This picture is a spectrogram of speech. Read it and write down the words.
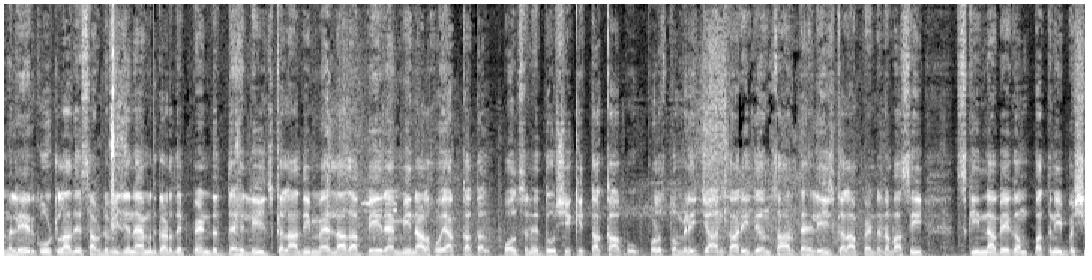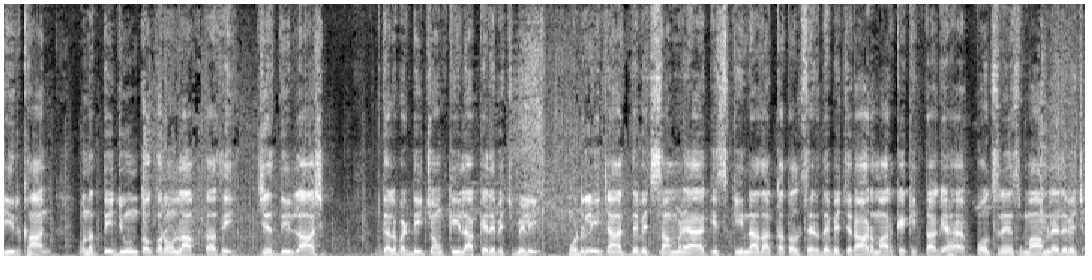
ਮਲੇਰਕੋਟਲਾ ਦੇ ਸਬ ਡਿਵੀਜ਼ਨ ਅਹਿਮਦਗੜ੍ਹ ਦੇ ਪਿੰਡ ਦਹਲੀਜ ਕਲਾਂ ਦੀ ਮਹਿਲਾ ਦਾ ਬੇਰਹਿਮੀ ਨਾਲ ਹੋਇਆ ਕਤਲ। ਪੁਲਿਸ ਨੇ ਦੋਸ਼ੀ ਕੀਤਾ ਕਾਬੂ। ਪੁਲਿਸ ਤੋਂ ਮਿਲੀ ਜਾਣਕਾਰੀ ਦੇ ਅਨੁਸਾਰ ਦਹਲੀਜ ਕਲਾਂ ਪਿੰਡ ਨਿਵਾਸੀ ਸਕੀਨਾ ਬੇਗਮ, ਪਤਨੀ ਬਸ਼ੀਰ ਖਾਨ 29 ਜੂਨ ਤੋਂ ਘਰੋਂ ਲਾਪਤਾ ਸੀ, ਜਿਸ ਦੀ ਲਾਸ਼ ਗਲਵੱਡੀ ਚੌਂਕੀ ਇਲਾਕੇ ਦੇ ਵਿੱਚ ਮਿਲੀ। ਮੁੱਢਲੀ ਜਾਂਚ ਦੇ ਵਿੱਚ ਸਾਹਮਣੇ ਆਇਆ ਕਿ ਸਕੀਨਾ ਦਾ ਕਤਲ ਸਿਰ ਦੇ ਵਿੱਚ ਰਾੜ ਮਾਰ ਕੇ ਕੀਤਾ ਗਿਆ ਹੈ। ਪੁਲਿਸ ਨੇ ਇਸ ਮਾਮਲੇ ਦੇ ਵਿੱਚ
